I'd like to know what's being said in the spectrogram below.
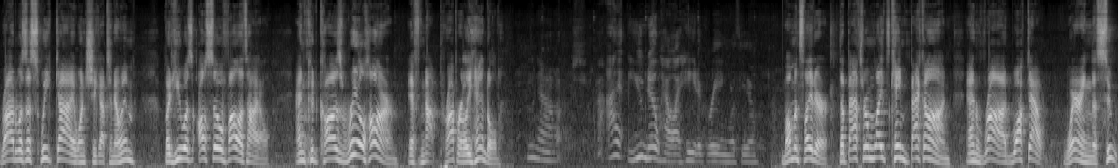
Rod was a sweet guy once she got to know him, but he was also volatile and could cause real harm if not properly handled. You know, I you know how I hate agreeing with you. Moments later, the bathroom lights came back on, and Rod walked out wearing the suit.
